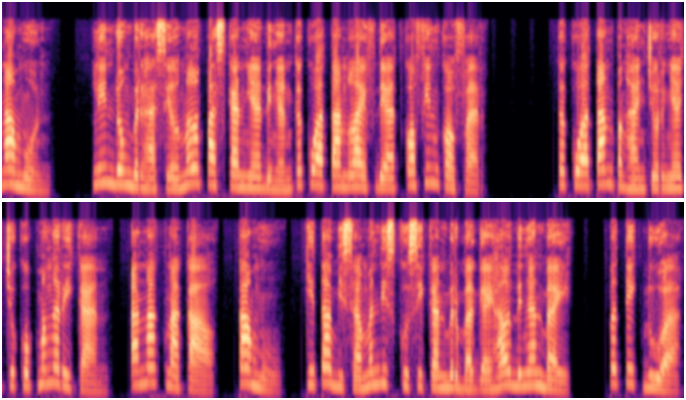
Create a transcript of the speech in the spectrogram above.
Namun, Lindong berhasil melepaskannya dengan kekuatan Life Death Coffin Cover. Kekuatan penghancurnya cukup mengerikan. Anak nakal, kamu, kita bisa mendiskusikan berbagai hal dengan baik. Petik 2.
